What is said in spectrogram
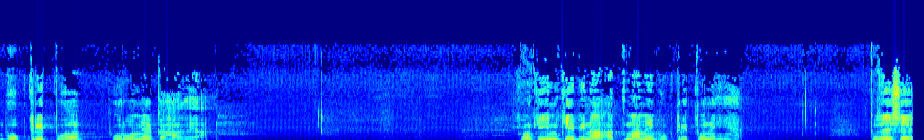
भोक्तृत्व पूर्व में कहा गया। क्योंकि इनके बिना आत्मा में भोक्तृत्व नहीं है। तो जैसे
